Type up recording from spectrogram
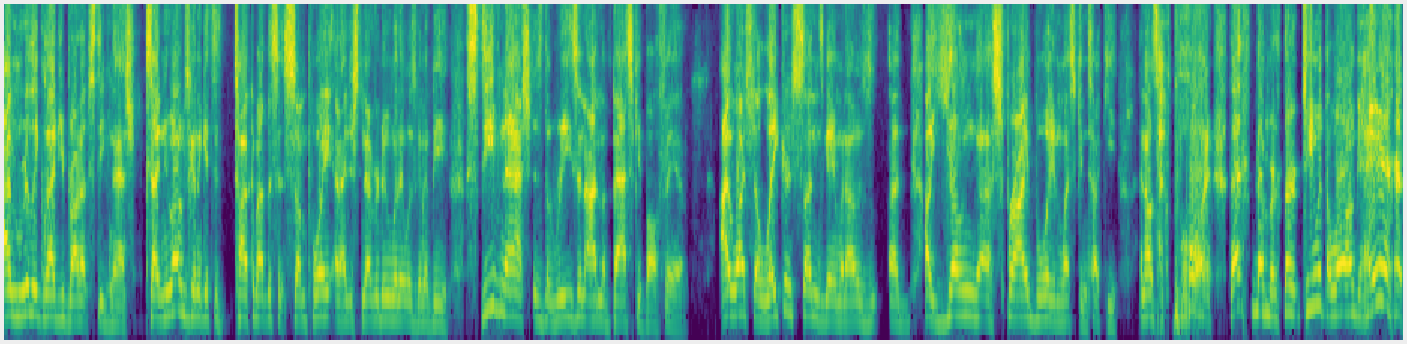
I'm really glad you brought up Steve Nash because I knew I was going to get to talk about this at some point, and I just never knew when it was going to be. Steve Nash is the reason I'm a basketball fan. I watched a Lakers Suns game when I was a, a young uh, spry boy in West Kentucky, and I was like, "Boy, that's number thirteen with the long hair.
